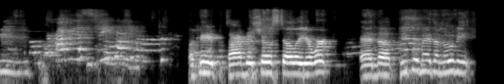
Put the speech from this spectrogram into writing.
So we're having a. Okay, time to show Stella your work. And uh, people made the movie.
